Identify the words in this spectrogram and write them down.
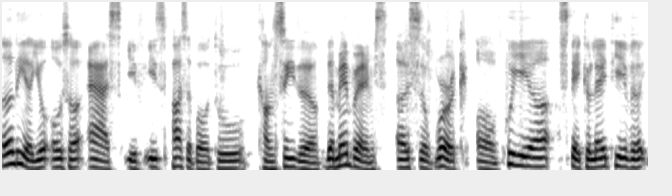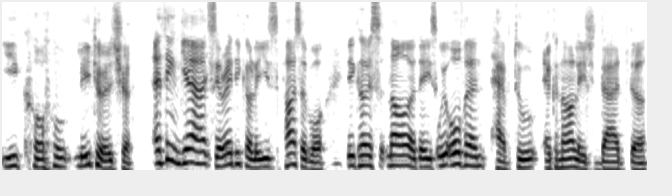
Earlier, you also asked if it's possible to consider the membranes as a work of queer speculative eco literature. I think, yeah, theoretically it's possible because nowadays we often have to acknowledge that the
